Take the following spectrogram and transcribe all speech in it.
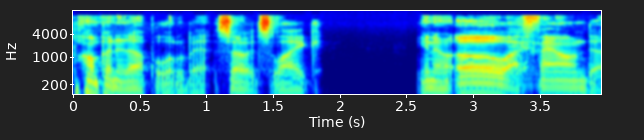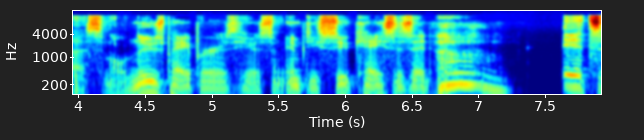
pumping it up a little bit so it's like you know oh I found uh, some old newspapers here's some empty suitcases and it's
